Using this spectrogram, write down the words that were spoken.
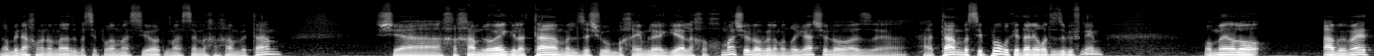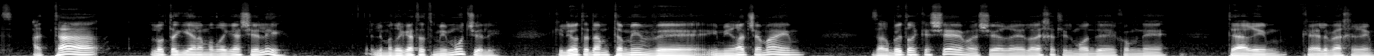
רבי נחמן אומר את זה בסיפורי מעשיות, מעשה מחכם ותם. שהחכם לועג לטעם על זה שהוא בחיים לא יגיע לחוכמה שלו ולמדרגה שלו, אז uh, הטעם בסיפור, כדאי לראות את זה בפנים, אומר לו, אה, ah, באמת, אתה לא תגיע למדרגה שלי, למדרגת התמימות שלי. כי להיות אדם תמים ועם יראת שמיים, זה הרבה יותר קשה מאשר uh, ללכת ללמוד uh, כל מיני תארים כאלה ואחרים.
